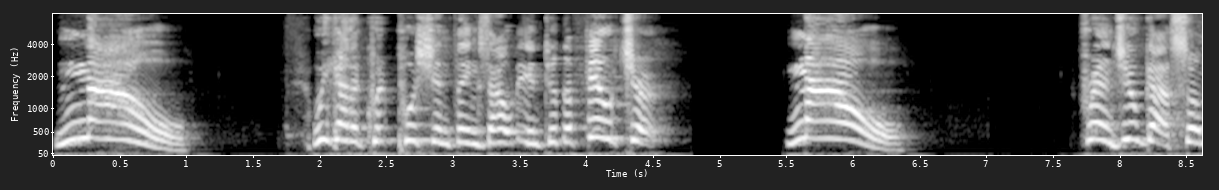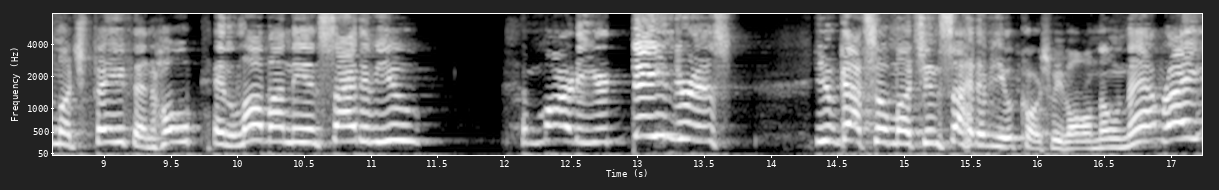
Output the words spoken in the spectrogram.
Now. We got to quit pushing things out into the future. Now. Friends, you've got so much faith and hope and love on the inside of you. Marty, you're dangerous. You've got so much inside of you. Of course, we've all known that, right?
